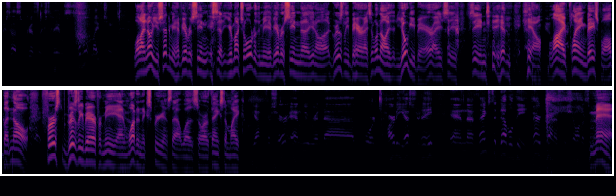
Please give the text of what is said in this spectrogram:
we saw some grizzlies today. It was somewhat life changing. Well, I know you said to me, "Have you ever seen?" You said you're much older than me. Have you ever seen, uh, you know, a grizzly bear? I said, "Well, no, I said Yogi Bear. I see, seen him, you know, live playing baseball, but no, first grizzly bear for me, and what an experience that was." So, our thanks to Mike. Yeah, for sure. And we were in uh, Port Hardy yesterday. And uh, thanks to Double D, Mayor Dennis, for showing us. around. Man.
